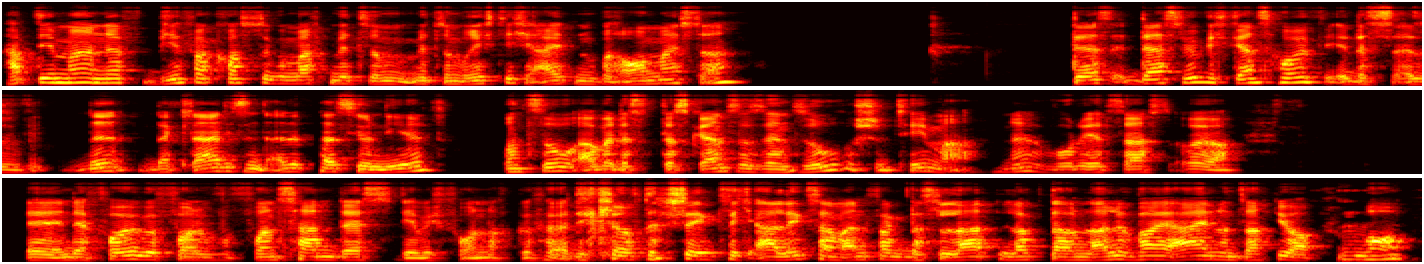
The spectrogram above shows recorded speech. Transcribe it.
habt ihr mal eine Bierverkostung gemacht mit so, mit so einem richtig alten Braumeister? Das, das wirklich ganz häufig, das, also, ne, na klar, die sind alle passioniert und so, aber das, das ganze sensorische Thema, ne, wo du jetzt sagst, oh ja, äh, in der Folge von, von Sundesk, die habe ich vorhin noch gehört, ich glaube, da schenkt sich Alex am Anfang das Lockdown Lullaby ein und sagt, ja, mhm. oh,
